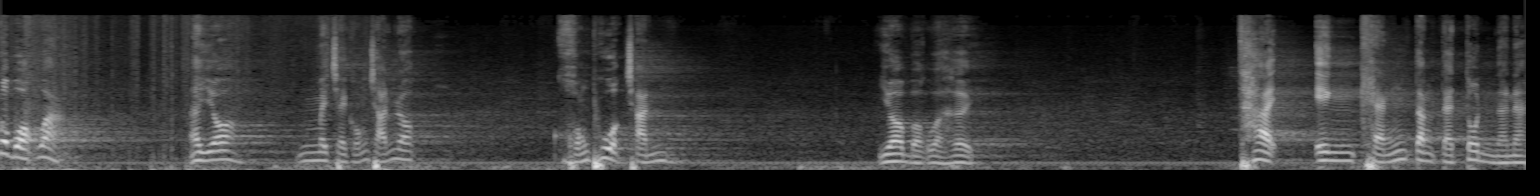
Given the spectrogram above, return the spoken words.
ก็บอกว่าอายอไม่ใช่ของฉันหรอก ของพวกฉัน ยอบอกว่าเฮ้ย ถ้าเองแข็งตั้งแต่ต้นนะนะ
